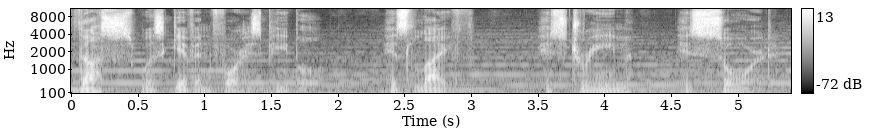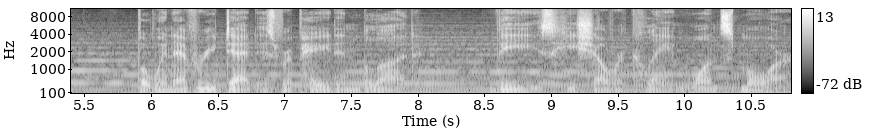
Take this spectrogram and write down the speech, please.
Thus was given for his people his life, his dream, his sword. But when every debt is repaid in blood, these he shall reclaim once more.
